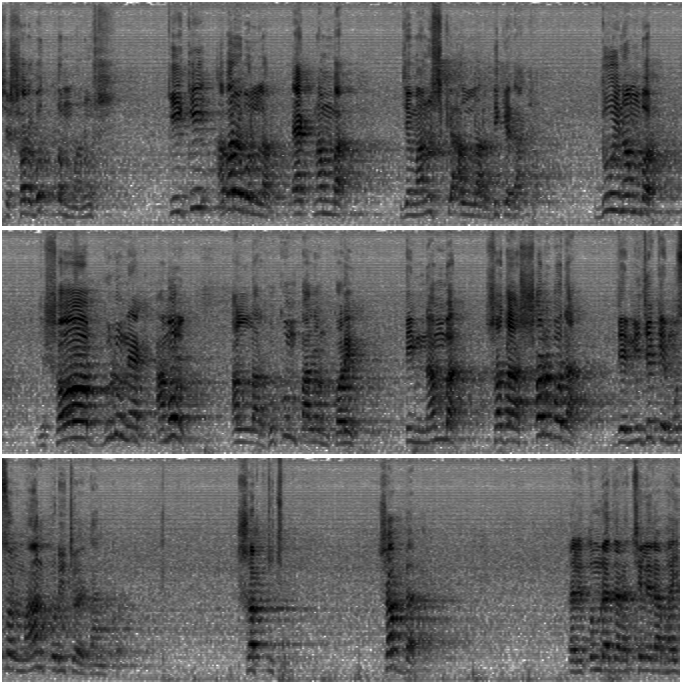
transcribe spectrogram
সে সর্বোত্তম মানুষ। কি কি? আবারও বললাম, এক নাম্বার, যে মানুষকে আল্লাহর দিকে ডাকে। দুই নম্বর, যে সবগুলো এক আমল আল্লাহর হুকুম পালন করে তিন নাম্বার, সদা সর্বদা যে নিজেকে মুসলমান পরিচয় দান করে। সব কিছু সব ব্যাপার। তাহলে তোমরা যারা ছেলেরা ভাই,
